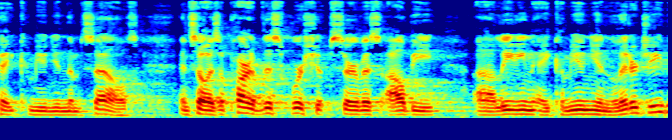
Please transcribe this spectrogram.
take communion themselves. And so, as a part of this worship service, I'll be uh, leading a communion liturgy.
